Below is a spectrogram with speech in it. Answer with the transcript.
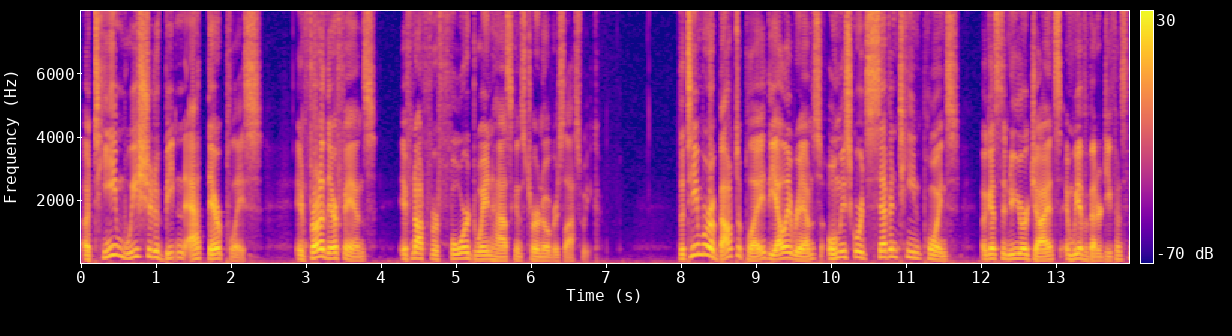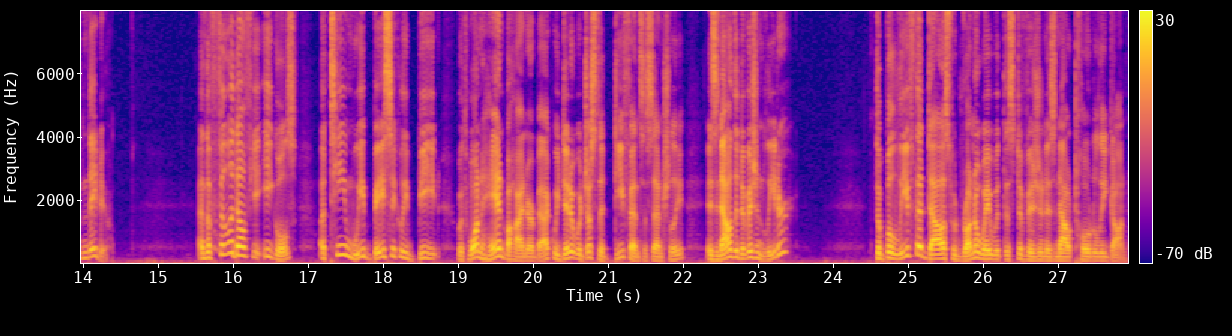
a team we should have beaten at their place, in front of their fans, if not for four Dwayne Haskins turnovers last week. The team we're about to play, the LA Rams, only scored 17 points against the New York Giants, and we have a better defense than they do. And the Philadelphia Eagles, a team we basically beat with one hand behind our back, we did it with just the defense essentially, is now the division leader? The belief that Dallas would run away with this division is now totally gone.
